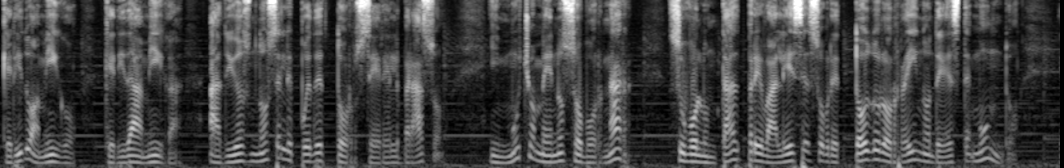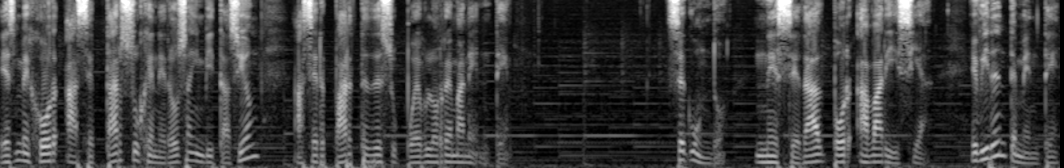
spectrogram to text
Querido amigo, querida amiga, a Dios no se le puede torcer el brazo y mucho menos sobornar. Su voluntad prevalece sobre todos los reinos de este mundo. Es mejor aceptar su generosa invitación a ser parte de su pueblo remanente. Segundo, necedad por avaricia. Evidentemente,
